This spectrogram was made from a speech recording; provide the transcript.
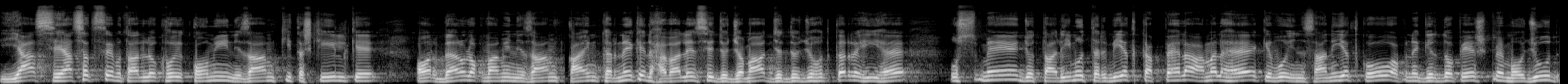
یا سیاست سے متعلق ہو قومی نظام کی تشکیل کے اور بین الاقوامی نظام قائم کرنے کے حوالے سے جو جماعت جد وجہد کر رہی ہے، اس میں جو تعلیم و تربیت کا پہلا عمل ہے کہ وہ انسانیت کو اپنے گرد و پیش میں موجود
